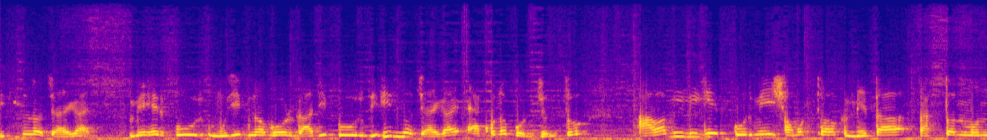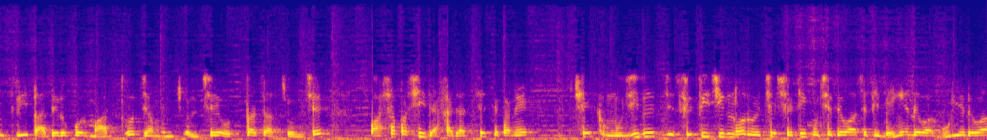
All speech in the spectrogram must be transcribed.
বিভিন্ন জায়গায় মেহেরপুর, মুজিবনগর, গাজীপুর, বিভিন্ন জায়গায় এখনও পর্যন্ত আওয়ামী লীগের কর্মী, সমর্থক, নেতা, প্রাক্তন মন্ত্রী তাদের উপর মারধর যেমন চলছে, অত্যাচার চলছে, পাশাপাশি দেখা যাচ্ছে সেখানে শেখ মুজিবের যে স্মৃতিচিহ্ন রয়েছে সেটি মুছে দেওয়া, সেটি ভেঙে দেওয়া, গুড়িয়ে দেওয়া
